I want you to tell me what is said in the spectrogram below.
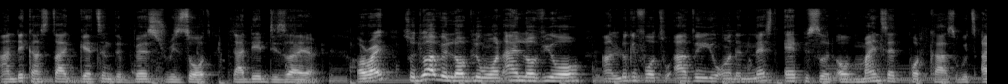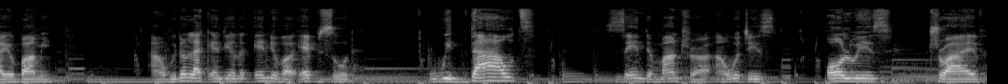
and they can start getting the best result that they desire. All right, so do have a lovely one. I love you all and looking forward to having you on the next episode of Mindset Podcast with Ayobami. And we don't like ending any of our episode without saying the mantra, and which is always thrive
